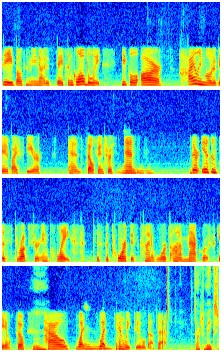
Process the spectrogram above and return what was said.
see both in the United States and globally, people are highly motivated by fear and self interest, mm-hmm. and there isn't the structure in place to support this kind of work on a macro scale. So, mm. how what what can we do about that? Dr. Meeks?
